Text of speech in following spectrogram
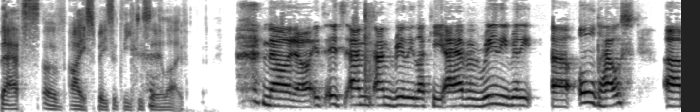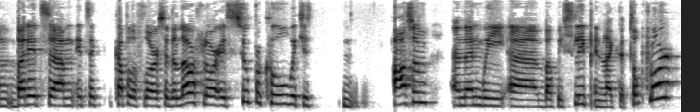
baths of ice basically to stay alive. no, no, it's it's. I'm I'm really lucky. I have a really really uh, old house, um, but it's um it's a couple of floors. So the lower floor is super cool, which is awesome, and then we uh, but we sleep in like the top floor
